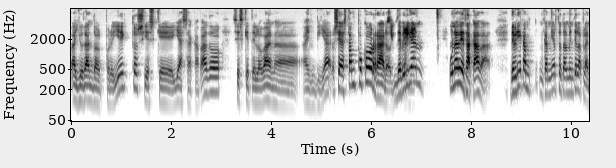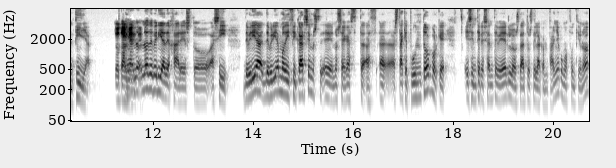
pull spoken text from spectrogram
ayudando al proyecto, si es que ya se ha acabado, si es que te lo van a, enviar, o sea, está un poco raro, deberían, una vez acaba, debería cambiar totalmente la plantilla. Totalmente. no, debería dejar esto así. Debería, debería modificarse, no sé, no sé hasta, hasta, qué punto, porque es interesante ver los datos de la campaña, cómo funcionó,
